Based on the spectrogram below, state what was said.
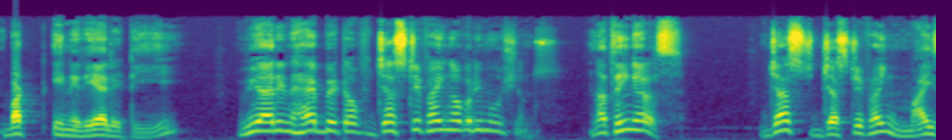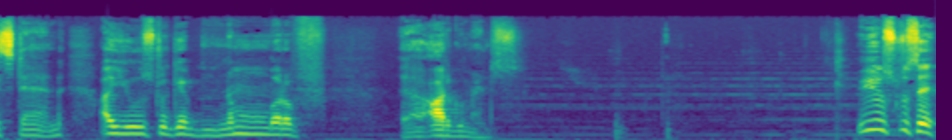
but in reality we are in habit of justifying our emotions. Nothing else just justifying my stand i used to give number of uh, arguments. We used to say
